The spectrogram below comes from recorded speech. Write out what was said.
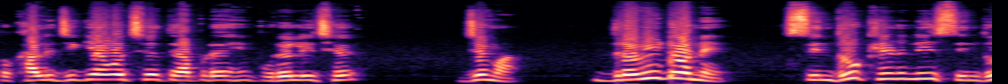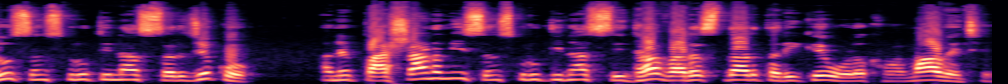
તો ખાલી જગ્યાઓ છે તે આપણે અહીં પૂરેલી છે, જેમાં દ્રવિડોને સિંધુ ખીણની સિંધુ સંસ્કૃતિના સર્જકો અને પાષાણની સંસ્કૃતિના સીધા વારસદાર તરીકે ઓળખવામાં આવે છે.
